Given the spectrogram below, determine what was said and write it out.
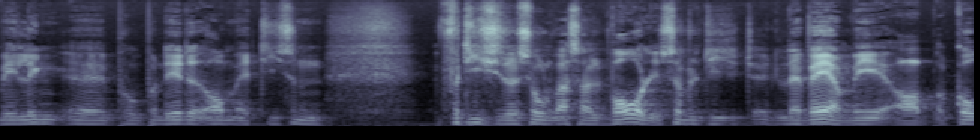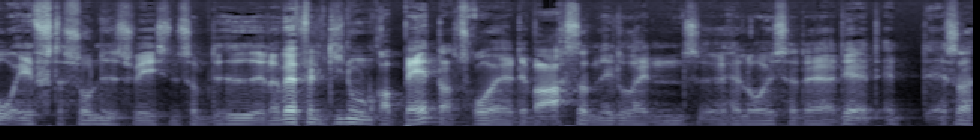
melding øh, på, på nettet om, at de sådan fordi situationen var så alvorlig, så ville de lade være med at, gå efter sundhedsvæsenet, som det hed, eller i hvert fald give nogle rabatter, tror jeg, det var sådan et eller andet uh, haløjse der. Det, at, at, altså,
